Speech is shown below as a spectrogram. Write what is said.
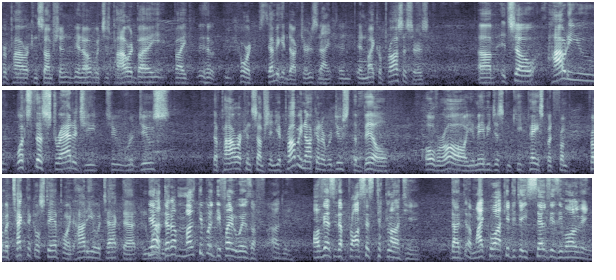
for power consumption, you know, which is powered by, by you know, core semiconductors right. and, and, and, microprocessors. Um, and so how do you, what's the strategy to reduce the power consumption? You're probably not going to reduce the bill overall, you maybe just can keep pace, but from, from a technical standpoint, how do you attack that? yeah, there are multiple different ways of uh, doing. Obviously the process technology, that uh, microarchitecture itself is evolving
